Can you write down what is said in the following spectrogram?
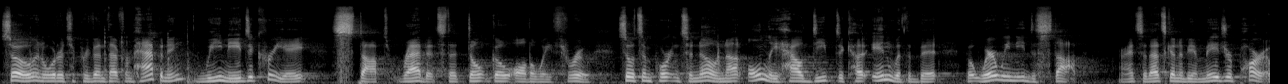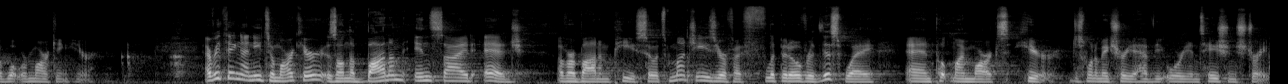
So in order to prevent that from happening, we need to create stopped rabbets that don't go all the way through. So it's important to know not only how deep to cut in with the bit, but where we need to stop. All right, so that's going to be a major part of what we're marking here. Everything I need to mark here is on the bottom inside edge of our bottom piece. So it's much easier if I flip it over this way and put my marks here. Just want to make sure you have the orientation straight.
